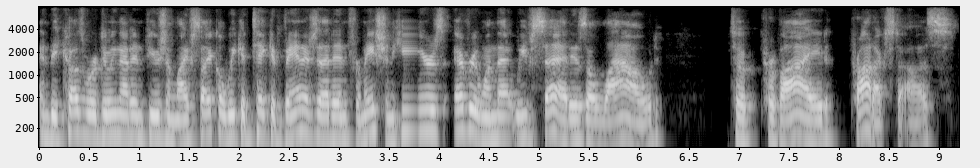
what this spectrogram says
And because we're doing that in Fusion Lifecycle, we could take advantage of that information. Here's everyone that we've said is allowed to provide products to us.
